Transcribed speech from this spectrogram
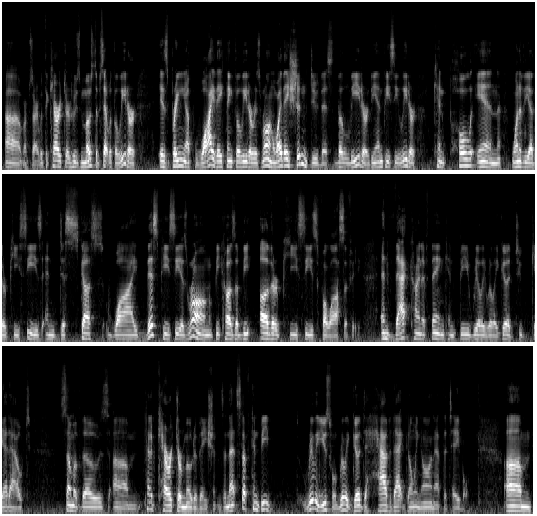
Uh, I'm sorry, with the character who's most upset with the leader is bringing up why they think the leader is wrong, why they shouldn't do this. The leader, the NPC leader, can pull in one of the other PCs and discuss why this PC is wrong because of the other PC's philosophy. And that kind of thing can be really, really good to get out some of those um, kind of character motivations. And that stuff can be really useful, really good to have that going on at the table. Um,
